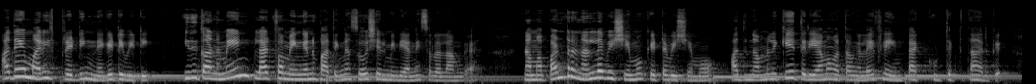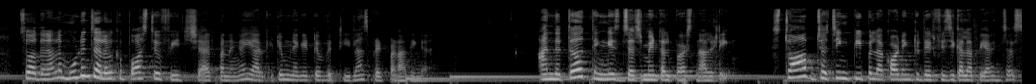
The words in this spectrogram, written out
அதே மாதிரி ஸ்ப்ரெட்டிங் நெகட்டிவிட்டி இதுக்கான மெயின் பிளாட்ஃபார்ம் எங்கன்னு பார்த்தீங்கன்னா சோஷியல் மீடியானே சொல்லலாங்க நம்ம பண்ணுற நல்ல விஷயமோ கெட்ட விஷயமோ அது நம்மளுக்கே தெரியாமல் மற்றவங்க லைஃப்பில் இம்பாக்ட் கொடுத்துட்டு தான் இருக்குது ஸோ அதனால் முடிஞ்ச அளவுக்கு பாசிட்டிவ் ஃபீட் ஷேர் பண்ணுங்கள் யார்கிட்டையும் நெகட்டிவிட்டிலாம் ஸ்ப்ரெட் பண்ணாதீங்க. அந்த third thing is judgmental personality stop judging people according to their physical appearances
